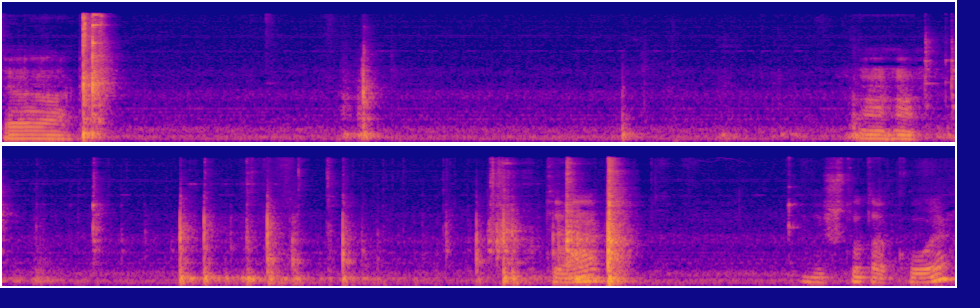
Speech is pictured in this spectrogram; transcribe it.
Так. Ага. Так. И что такое?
